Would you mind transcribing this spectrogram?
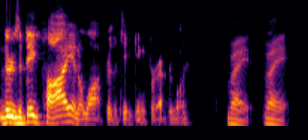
there's a big pie and a lot for the taking for everyone. Right, right.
